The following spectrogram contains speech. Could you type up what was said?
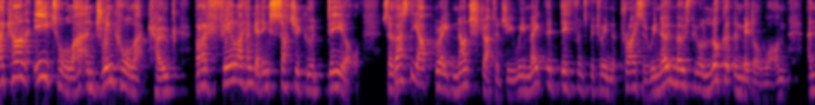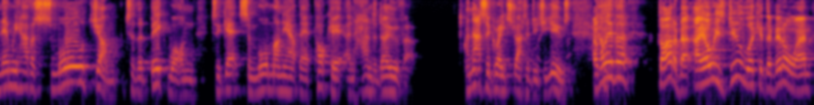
I can't eat all that and drink all that Coke, but I feel like I'm getting such a good deal. So that's the upgrade nudge strategy. We make the difference between the prices. We know most people look at the middle one, and then we have a small jump to the big one to get some more money out their pocket and hand it over. And that's a great strategy to use. Okay. However, thought about. I always do look at the middle one. And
